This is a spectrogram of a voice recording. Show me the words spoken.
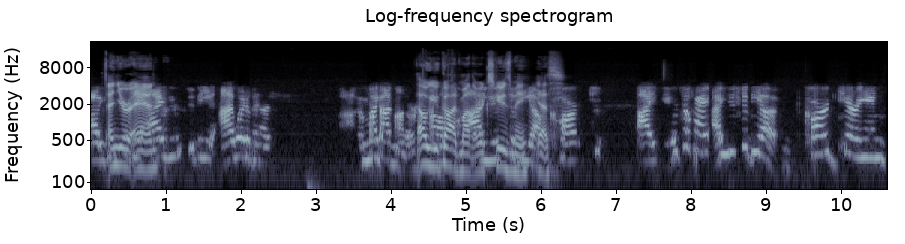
I And you're to Anne? I used to be. I would have been a, uh, my godmother. Oh, your Um, godmother, excuse me, yes. I. It's okay. I used to be a card-carrying,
